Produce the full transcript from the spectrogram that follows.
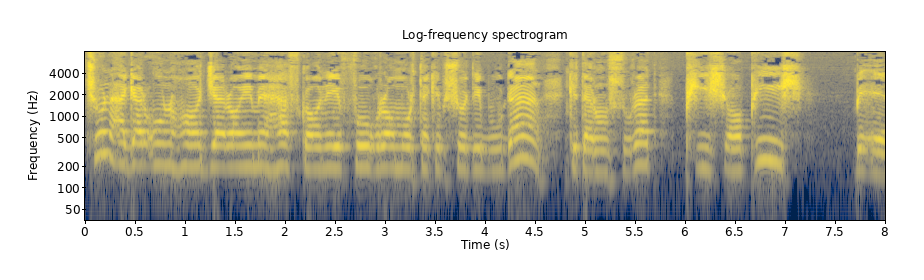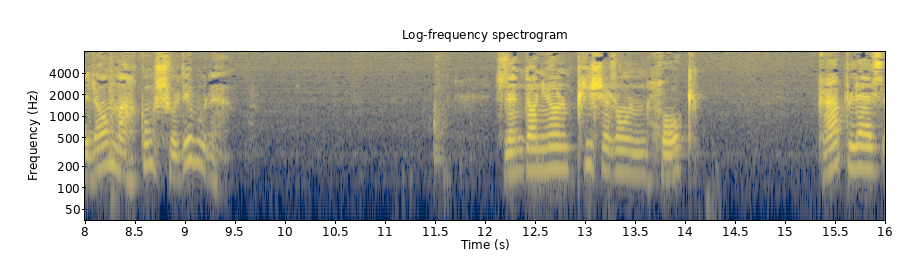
چون اگر اونها جرایم هفگانه فوق را مرتکب شده بودند که در آن صورت پیشا پیش به اعدام محکوم شده بودند زندانیان پیش از اون حکم قبل از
